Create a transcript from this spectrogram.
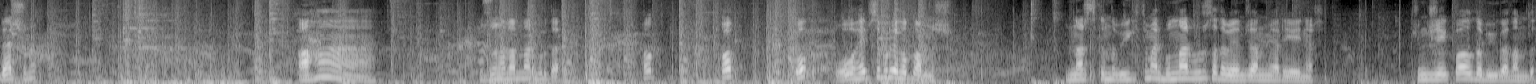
Ver şunu. Aha. Uzun adamlar burada. Hop. Hop. Hop. Oo hepsi buraya toplanmış. Bunlar sıkıntı büyük ihtimal. Bunlar vurursa da benim canım yarıya iner. Çünkü Jake Paul da büyük adamdı.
